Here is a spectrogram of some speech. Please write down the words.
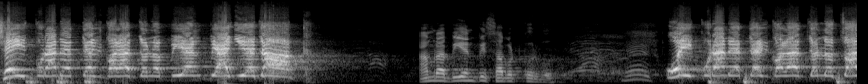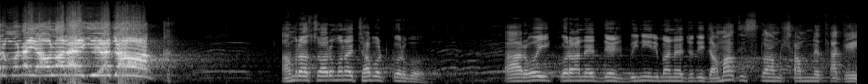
সেই কোরআনের দেশ করার জন্য বিএনপি এগিয়ে যাক। আমরা বিএনপি সাপোর্ট করব। ওই কোরআনের দেশ করার জন্য চরমনাই আওলারা এগিয়ে যাক। আমরা চরমনাই সাপোর্ট করব। আর ওই কোরআনের দেশ বিনির্মাণে যদি জামাত ইসলাম সামনে থাকে,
